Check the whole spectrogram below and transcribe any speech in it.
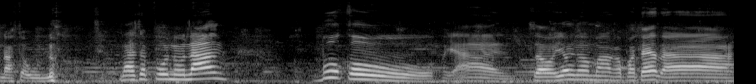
nasa ulo. Nasa puno ng buko. Yan. So, yun no, mga kapatid. Ah,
